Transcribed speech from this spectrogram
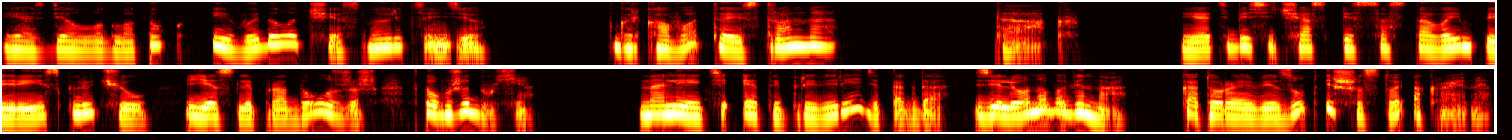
Я сделала глоток и выдала честную рецензию. Горьковатая и странная. Так, я тебе сейчас из состава империи исключу, если продолжишь в том же духе. Налейте этой привереде тогда зеленого вина, которое везут из шестой окраины.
